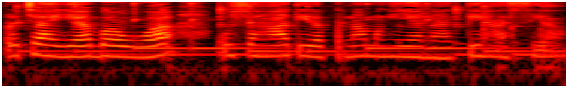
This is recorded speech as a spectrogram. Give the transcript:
Percaya bahwa usaha tidak pernah mengkhianati hasil.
